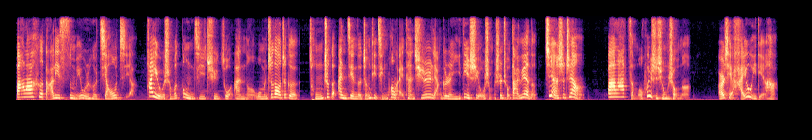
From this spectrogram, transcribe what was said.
巴拉和达利斯没有任何交集啊，他有什么动机去作案呢？我们知道，这个从这个案件的整体情况来看，其实两个人一定是有什么深仇大怨的。既然是这样，巴拉怎么会是凶手呢？而且还有一点哈，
